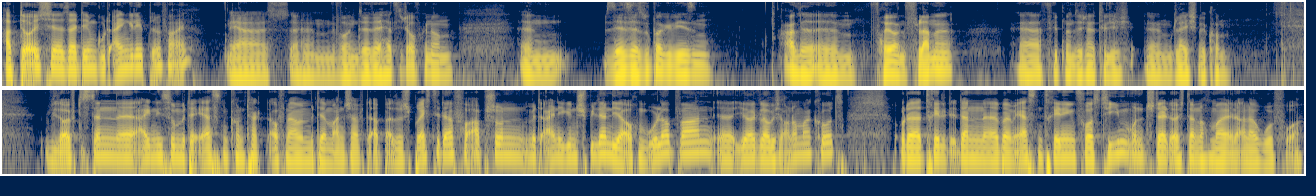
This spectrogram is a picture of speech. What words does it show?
Habt ihr euch äh, seitdem gut eingelebt im Verein? Ja, es, ähm, wir wurden sehr, sehr herzlich aufgenommen. Ähm, sehr, sehr super gewesen. Alle ähm, Feuer und Flamme. Ja, fühlt man sich natürlich ähm, gleich willkommen. Wie läuft es denn äh, eigentlich so mit der ersten Kontaktaufnahme mit der Mannschaft ab? Also sprecht ihr da vorab schon mit einigen Spielern, die ja auch im Urlaub waren? Äh, ihr, glaube ich, auch nochmal kurz. Oder tretet ihr dann äh, beim ersten Training vors Team und stellt euch dann nochmal in aller Ruhe vor?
